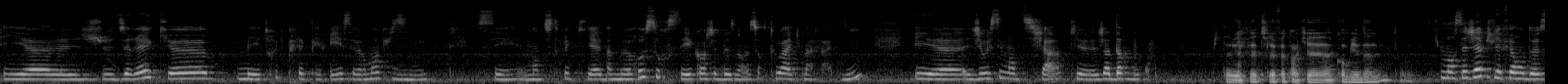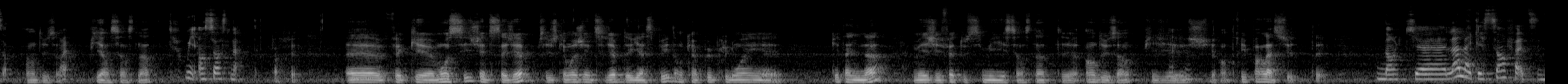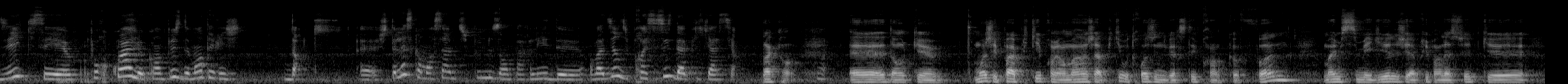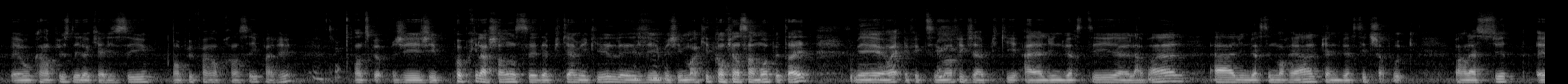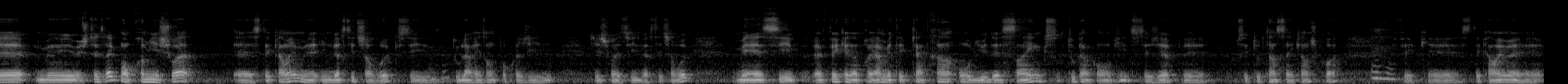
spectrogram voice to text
Et euh, je dirais que mes trucs préférés, c'est vraiment cuisiner. C'est mon petit truc qui aide à me ressourcer quand j'ai besoin, surtout avec ma famille. Et j'ai aussi mon petit chat que j'adore beaucoup. Puis t'avais fait, tu l'as fait en combien d'années, toi? Mon cégep, je l'ai fait en deux ans. En deux ans? Ouais. Puis en sciences nat? Oui, en sciences nat. Parfait. Euh, fait que moi aussi, viens du cégep. C'est juste que moi, viens du cégep de Gaspé, donc un peu plus loin euh, que Tanina. Mais j'ai fait aussi mes sciences nat euh, en deux ans, puis j'ai- Mhm. je suis rentré par la suite. Donc euh, là, la question fatidique, c'est pourquoi le campus de Montérégie? Donc, je te laisse commencer un petit peu nous en parler de, on va dire, du processus d'application. D'accord. Ouais. Donc, moi, j'ai pas appliqué, premièrement, j'ai appliqué aux trois universités francophones, même si McGill, j'ai appris par la suite que euh, au campus délocalisé, on peut le faire en français, il paraît. En tout cas, j'ai j'ai pas pris la chance euh, d'appliquer à McGill. J'ai j'ai manqué de confiance en moi, peut-être. Mais ouais, effectivement, fait que j'ai appliqué à l'Université euh, Laval, à l'Université de Montréal, puis à l'Université de Sherbrooke. Par la suite, euh, mais je te dirais que mon premier choix, euh, c'était quand même l'Université de Sherbrooke. C'est d'où la raison pourquoi j'ai j'ai choisi l'Université de Sherbrooke. Mais c'est le fait que notre programme était 4 ans au lieu de 5, surtout quand on vient du cégep, euh, c'est tout le temps 5 ans, je crois. Mhm. Fait que euh, c'était quand même euh,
